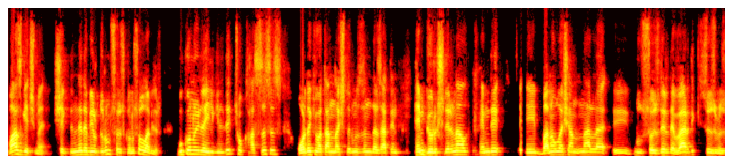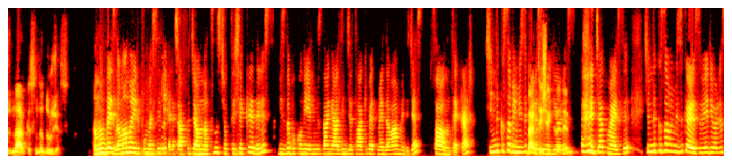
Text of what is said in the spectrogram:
vazgeçme şeklinde de bir durum söz konusu olabilir. Bu konuyla ilgili de çok hassasız. Oradaki vatandaşlarımızın da zaten hem görüşlerini aldık hem de e, bana ulaşanlarla e, bu sözleri de verdik. Sözümüzün de arkasında duracağız. Anıl Bey zaman ayırıp bu meseleyi etraflıca anlattınız. Çok teşekkür ederiz. Biz de bu konuyu elimizden geldiğince takip etmeye devam edeceğiz. Sağ olun tekrar. Şimdi kısa bir müzik ben arası teşekkür veriyoruz. ederim. Çok mersi. Şimdi kısa bir müzik arası veriyoruz.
